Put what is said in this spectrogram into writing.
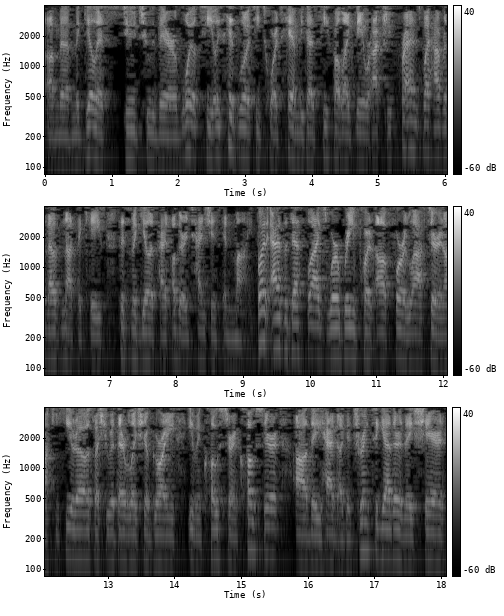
um, McGillis due to their loyalty, at least his loyalty towards him, because he felt like they were actually friends, but however, that was not the case, since McGillis had other intentions in mind. But as the death flags were being put up for Lafter and Akihiro, especially with their relationship growing even closer and closer, uh, they had like a drink together, they shared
